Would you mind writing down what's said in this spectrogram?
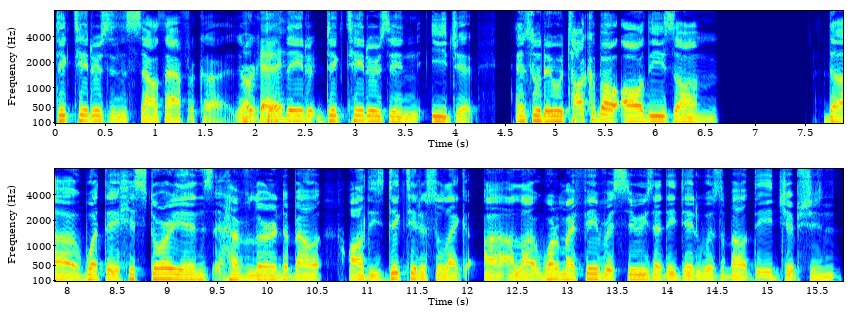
dictators in South Africa or Okay. dictator, dictators in Egypt. And so they would talk about all these um the what the historians have learned about all these dictators. So like uh, a lot one of my favorite series that they did was about the Egyptian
